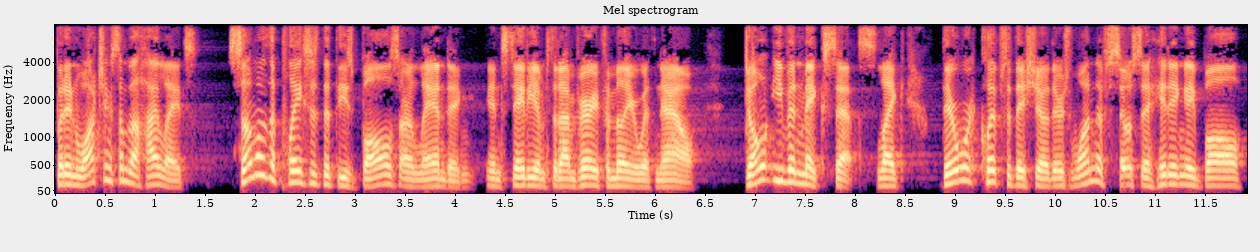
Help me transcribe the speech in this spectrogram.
But in watching some of the highlights, some of the places that these balls are landing in stadiums that I'm very familiar with now don't even make sense. Like there were clips that they show. There's one of Sosa hitting a ball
